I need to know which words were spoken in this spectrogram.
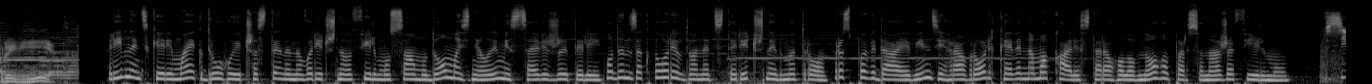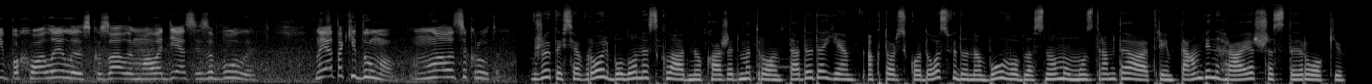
Привіт! Рівненський рімейк другої частини новорічного фільму Сам удома зняли місцеві жителі. Один з акторів, 12-річний Дмитро, розповідає, він зіграв роль Кевіна Макалістера, головного персонажа фільму. Всі похвалили, сказали молодець і забули. Ну я так і думав. Ну але це круто. Вжитися в роль було нескладно, каже Дмитро. Та додає, акторського досвіду набув в обласному муздрамтеатрі. Там він грає з шести років.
